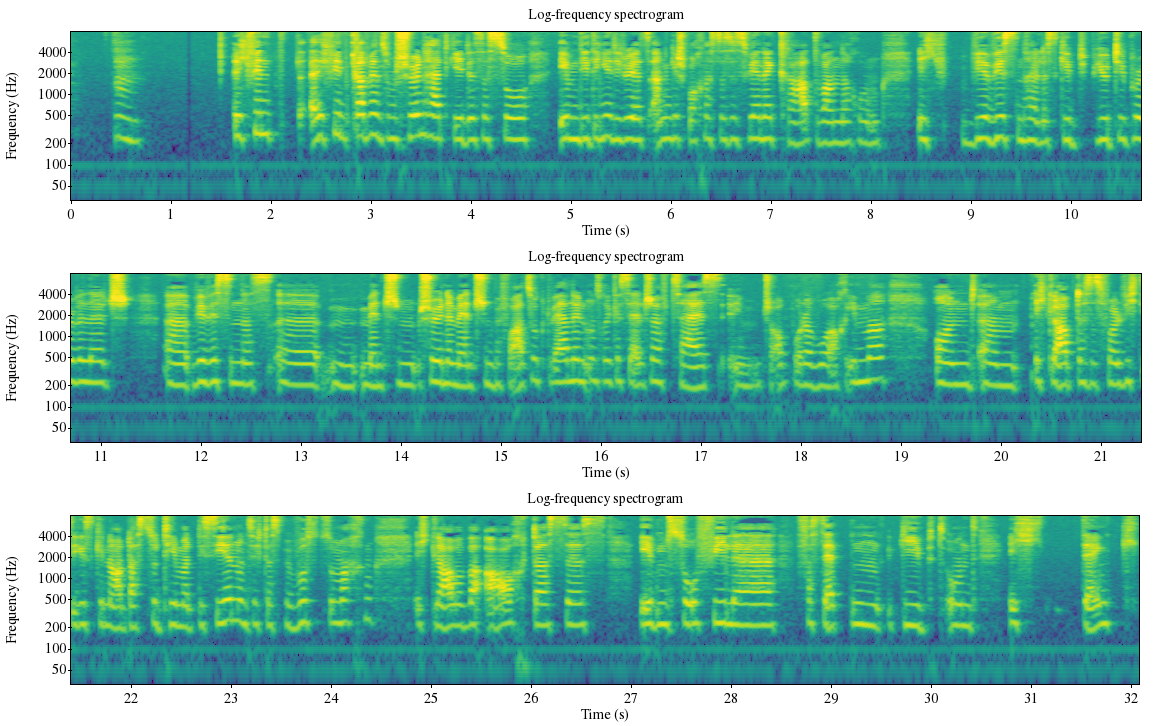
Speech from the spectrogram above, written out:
Ich finde, ich find, gerade wenn es um Schönheit geht, ist es so, eben die Dinge, die du jetzt angesprochen hast, das ist wie eine Gratwanderung. Ich, wir wissen halt, es gibt Beauty Privilege, äh, wir wissen, dass äh, Menschen, schöne Menschen bevorzugt werden in unserer Gesellschaft, sei es im Job oder wo auch immer. Und ähm, ich glaube, dass es voll wichtig ist, genau das zu thematisieren und sich das bewusst zu machen. Ich glaube aber auch, dass es eben so viele Facetten gibt und ich denke,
